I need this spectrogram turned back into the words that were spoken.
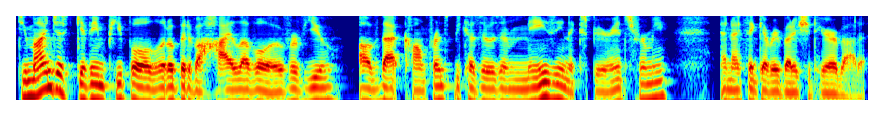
Do you mind just giving people a little bit of a high level overview of that conference because it was an amazing experience for me, and I think everybody should hear about it.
